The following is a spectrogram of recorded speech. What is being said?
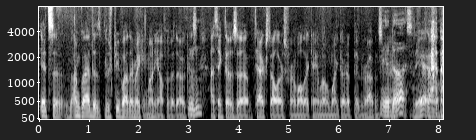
it's uh, I'm glad that there's people out there making money off of it though, because Mm-hmm. I think those uh, tax dollars from all that camo might go to Pittman Robertson. It right? does. Yeah.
